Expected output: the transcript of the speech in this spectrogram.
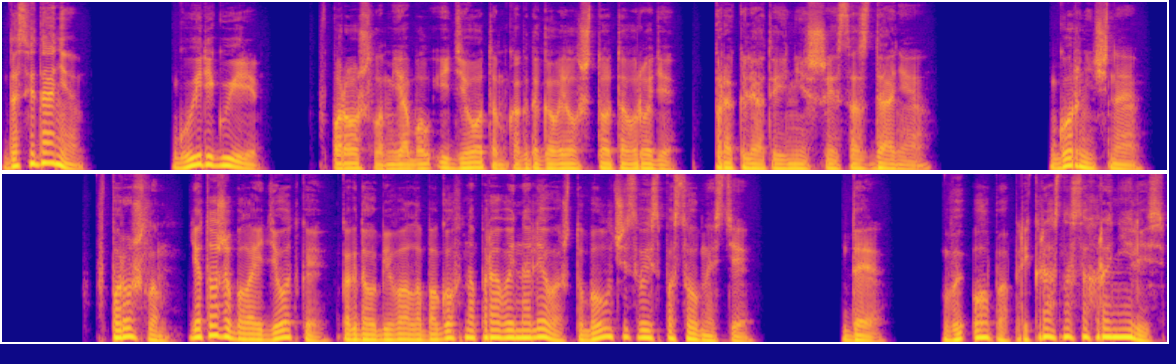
До свидания. Гуири-гуири. В прошлом я был идиотом, когда говорил что-то вроде «проклятые низшие создания». Горничная. В прошлом я тоже была идиоткой, когда убивала богов направо и налево, чтобы улучшить свои способности. Д. Вы оба прекрасно сохранились.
